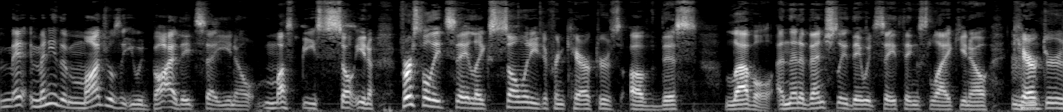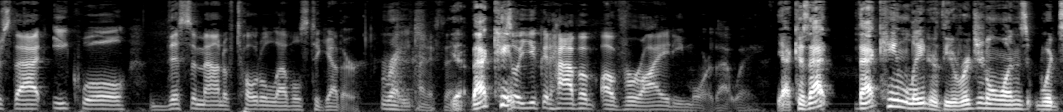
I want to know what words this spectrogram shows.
many of the modules that you would buy, they'd say, you know, must be so, you know, first of all, they'd say like so many different characters of this level. And then eventually they would say things like, you know, mm-hmm. characters that equal this amount of total levels together. Right. Kind of thing. Yeah, that came. So you could have a, a variety more that way. Yeah, because that that came later. The original ones would,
